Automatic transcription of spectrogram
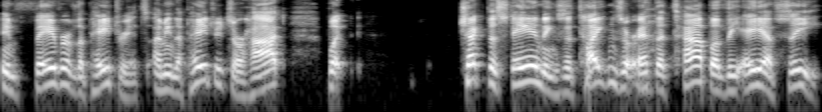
in favor of the Patriots. I mean, the Patriots are hot, but check the standings. The Titans are at the top of the AFC.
